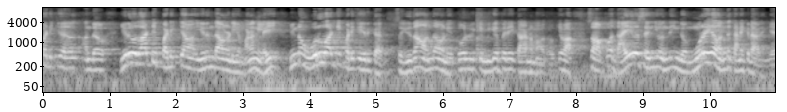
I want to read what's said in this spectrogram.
படிக்க அந்த இருபது வாட்டி படிக்க இருந்த அவனுடைய மனநிலை இன்னும் ஒரு வாட்டி படிக்க இருக்காது. ஸோ இதுதான் வந்து அவனுடைய தோல்விக்கு மிகப்பெரிய காரணமாகுது. ஓகேவா ஸோ அப்போ தயவு செஞ்சு வந்து இங்கே முறையை வந்து கணக்கிடாதீங்க.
